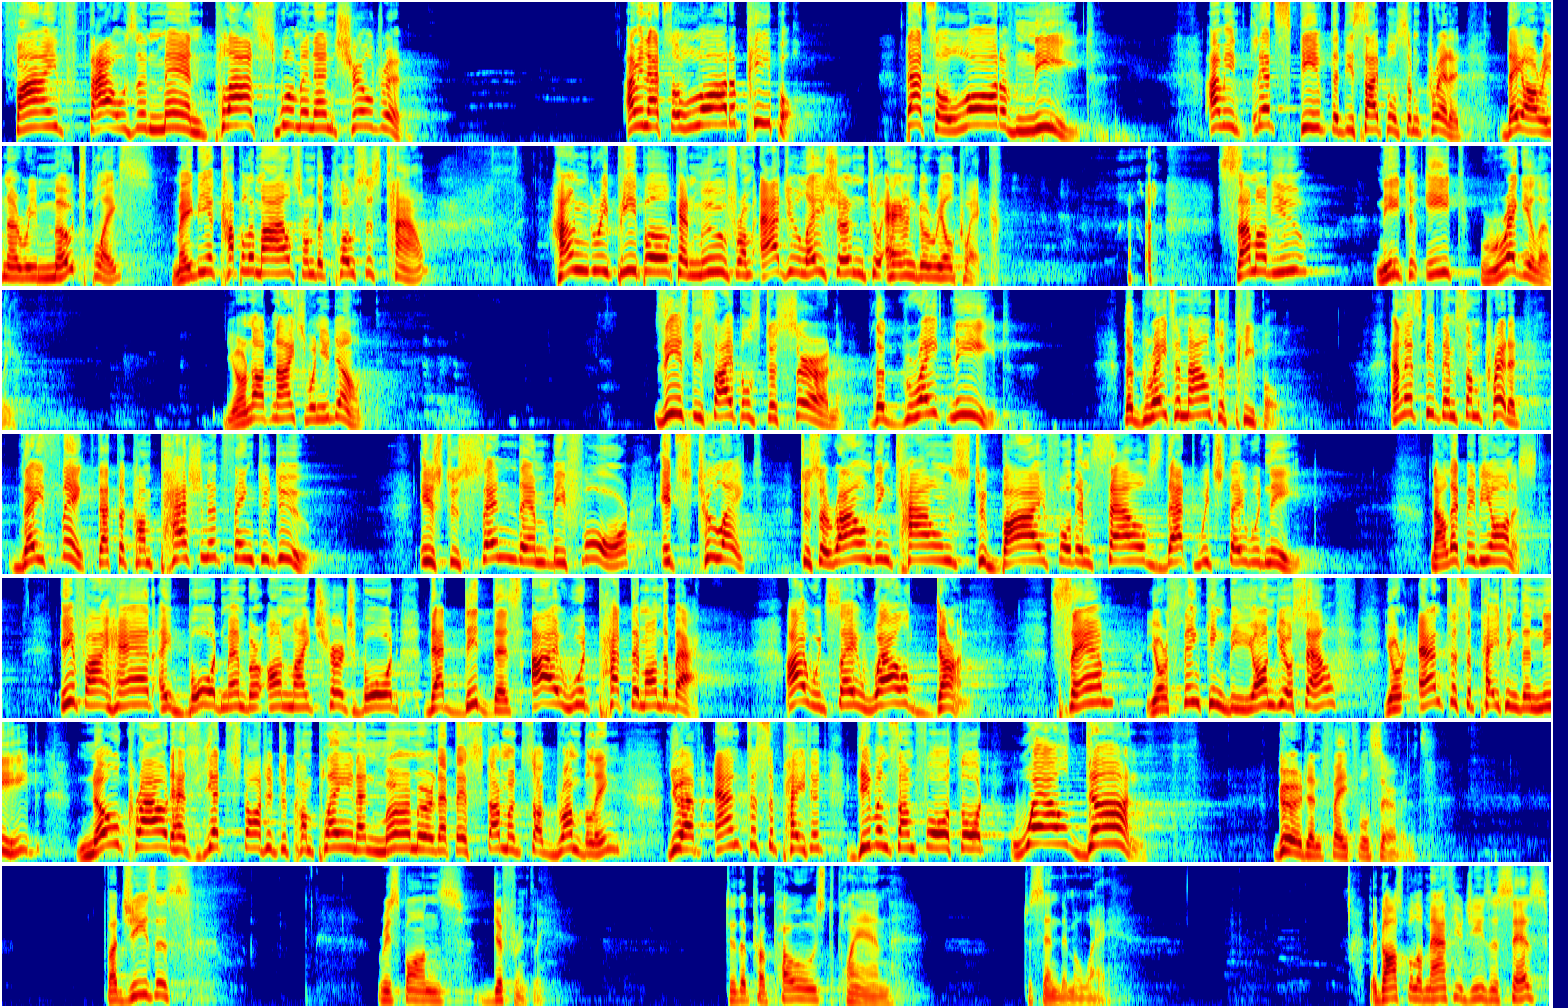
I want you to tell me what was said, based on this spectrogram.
5,000 men plus women and children. I mean, that's a lot of people. That's a lot of need. I mean, let's give the disciples some credit. They are in a remote place, maybe a couple of miles from the closest town. Hungry people can move from adulation to anger real quick. Some of you need to eat regularly. You're not nice when you don't. These disciples discern the great need, the great amount of people. And let's give them some credit. They think that the compassionate thing to do is to send them before it's too late to surrounding towns to buy for themselves that which they would need. Now, let me be honest. If I had a board member on my church board that did this, I would pat them on the back. I would say, Well done. Sam, you're thinking beyond yourself, you're anticipating the need. No crowd has yet started to complain and murmur that their stomachs are grumbling. You have anticipated, given some forethought. Well done, good and faithful servant. But Jesus responds differently to the proposed plan to send them away. The Gospel of Matthew, Jesus says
